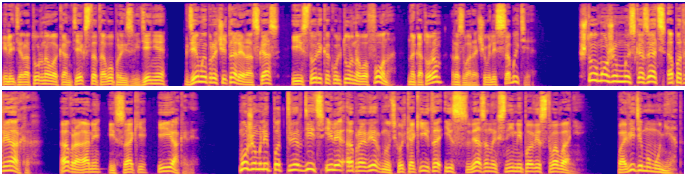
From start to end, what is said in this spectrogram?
и литературного контекста того произведения, где мы прочитали рассказ и историко-культурного фона, на котором разворачивались события. Что можем мы сказать о патриархах, Аврааме, Исааке и Иакове? Можем ли подтвердить или опровергнуть хоть какие-то из связанных с ними повествований? По-видимому, нет.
